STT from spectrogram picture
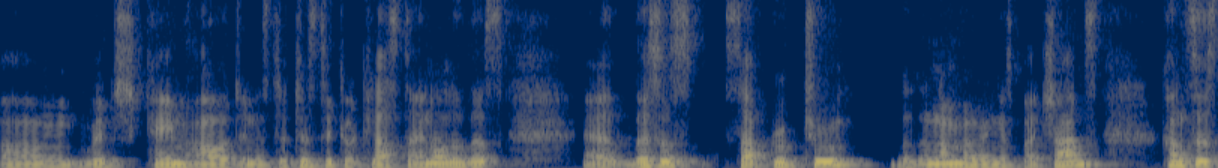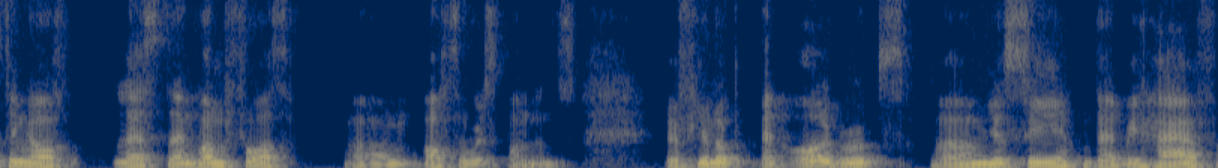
um, which came out in a statistical cluster analysis. Uh, this is subgroup two, the numbering is by chance, consisting of less than one-fourth um, of the respondents. If you look at all groups, um, you see that we have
